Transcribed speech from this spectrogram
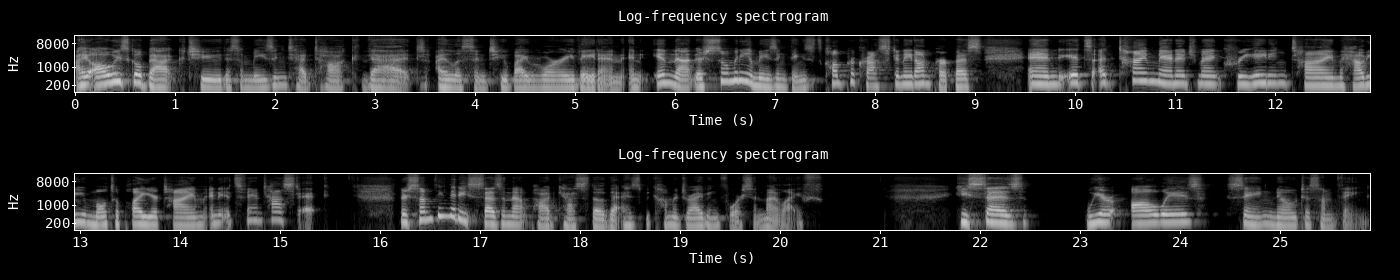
I always go back to this amazing TED talk that I listened to by Rory Vaden. And in that, there's so many amazing things. It's called Procrastinate on Purpose. And it's a time management, creating time. How do you multiply your time? And it's fantastic. There's something that he says in that podcast, though, that has become a driving force in my life. He says, We are always saying no to something.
